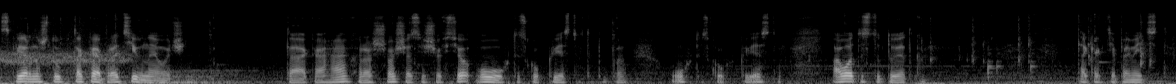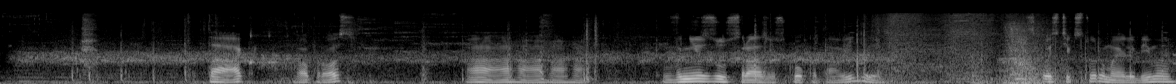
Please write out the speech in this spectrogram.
Скверная штука такая, противная очень. Так, ага, хорошо, сейчас еще все. Ух ты, сколько квестов-то попало. Ух ты, сколько квестов. А вот и статуэтка. Так, как тебе пометить-то? Так, вопрос. А, ага, ага, ага. Внизу сразу сколько там, видели? Сквозь текстуры, моя любимая.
